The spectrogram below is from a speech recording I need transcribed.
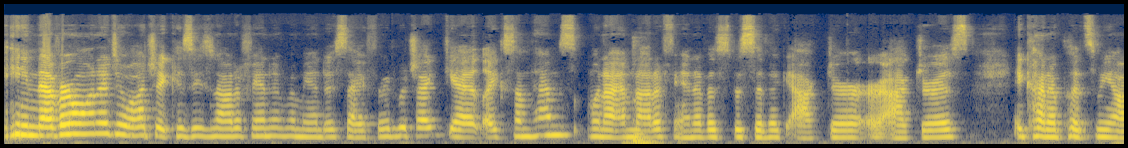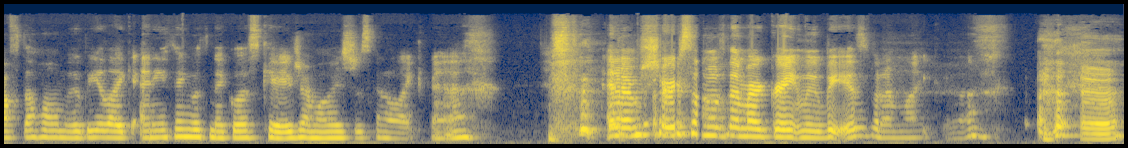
he never wanted to watch it because he's not a fan of Amanda Seyfried, which I get. Like sometimes when I'm not a fan of a specific actor or actress, it kind of puts me off the whole movie. Like anything with Nicolas Cage, I'm always just gonna like, eh. and I'm sure some of them are great movies, but I'm like. Eh. Eh.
